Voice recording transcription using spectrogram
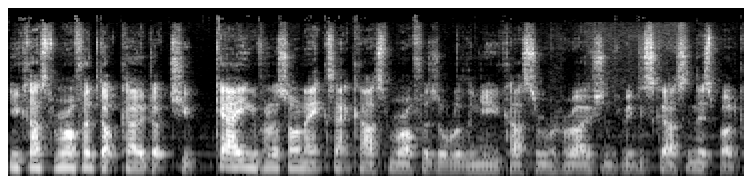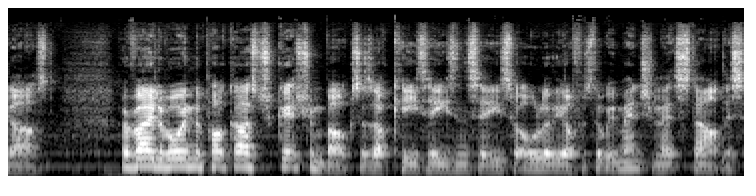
NewCustomeroffer.co.uk. You can follow us on X at Customer Offers. All of the new customer promotions we discuss in this podcast are available in the podcast description box as our key T's and C's for all of the offers that we mentioned. Let's start this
